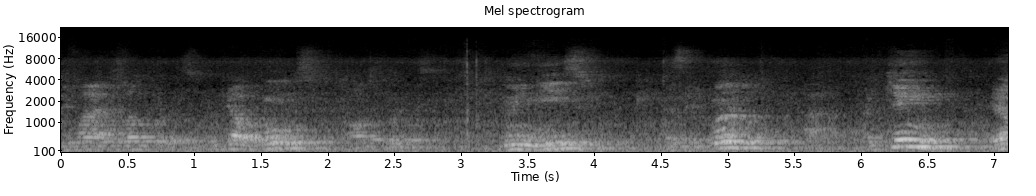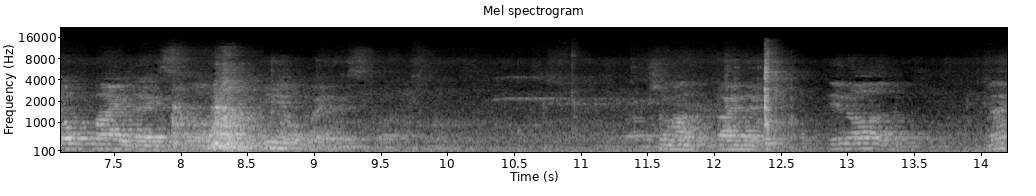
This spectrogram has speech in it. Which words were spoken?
de vários autores. Porque alguns autores, no início, quer dizer, quando, quem é o pai da história. Quem é o pai da história? É chamado pai da história. Heródoto. Né?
